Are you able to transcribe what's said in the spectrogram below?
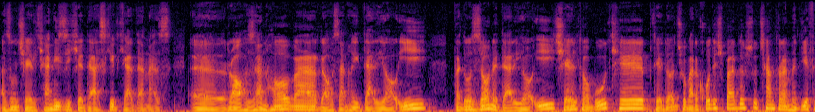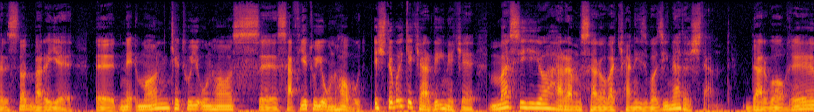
از اون چهل کنیزی که دستگیر کردن از راهزنها و راهزنهای دریایی و دزدان دریایی چهل تا بود که تعدادشو برای خودش برداشت و چند تا هدیه فرستاد برای نعمان که توی اونها صفیه توی اونها بود. اشتباهی که کرده اینه که مسیحی یا حرم سرا و کنیزبازی نداشتند. در واقع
